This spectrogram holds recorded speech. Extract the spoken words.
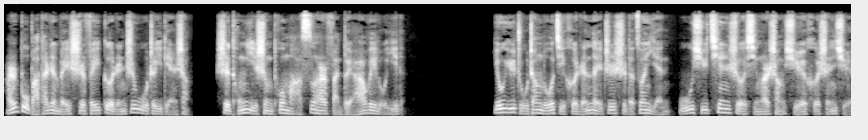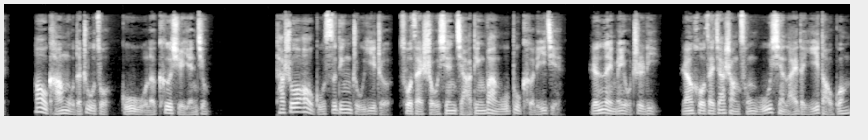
而不把他认为是非个人之物这一点上，是同意圣托马斯而反对阿威罗伊的。由于主张逻辑和人类知识的钻研无需牵涉形而上学和神学，奥卡姆的著作鼓舞了科学研究。他说：“奥古斯丁主义者错在首先假定万物不可理解，人类没有智力，然后再加上从无限来的一道光，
